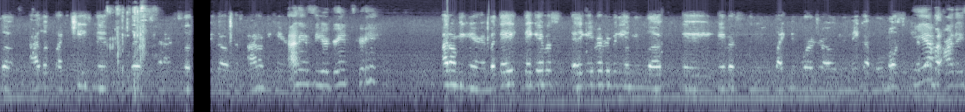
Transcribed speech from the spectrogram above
Look, I look like a cheese nip with lips, and I just look to go because I don't be caring. I didn't see your green screen. I don't be caring, but they they gave us they gave everybody a new look. They gave us new like new wardrobe, new makeup, well, mostly. Yeah, but are they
